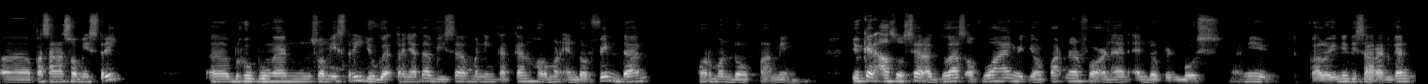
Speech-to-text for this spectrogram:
uh, pasangan suami istri, uh, berhubungan suami istri juga ternyata bisa meningkatkan hormon endorfin dan hormon dopamin. You can also share a glass of wine with your partner for an endorphin boost. Nah, ini kalau ini disarankan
